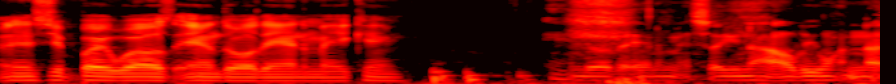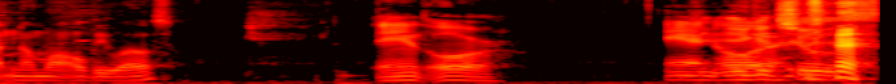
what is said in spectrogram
and it's your boy Wells and or the Anime King And the anime. So you know how Obi Wan not no more Obi Wells. and or And You or can choose.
